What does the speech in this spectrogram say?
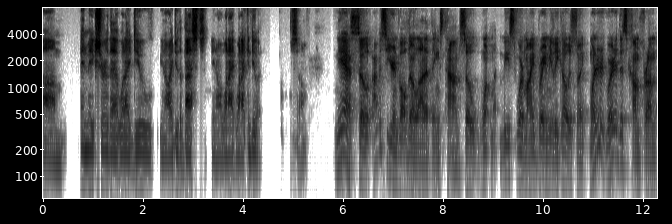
um, and make sure that what I do, you know, I do the best, you know, when I when I can do it. So. Yeah, so obviously you're involved in a lot of things, Tom. So what, at least where my brain really goes, so like, where did where did this come from?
